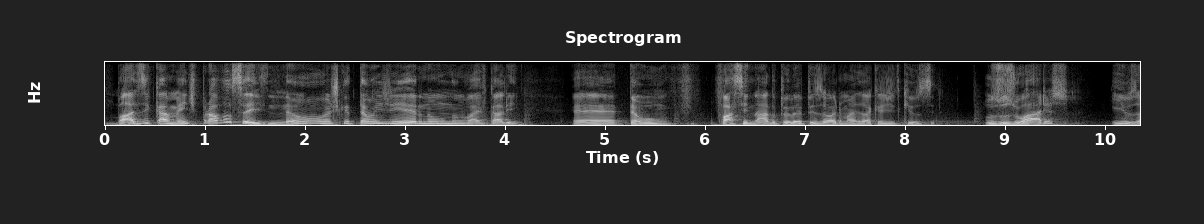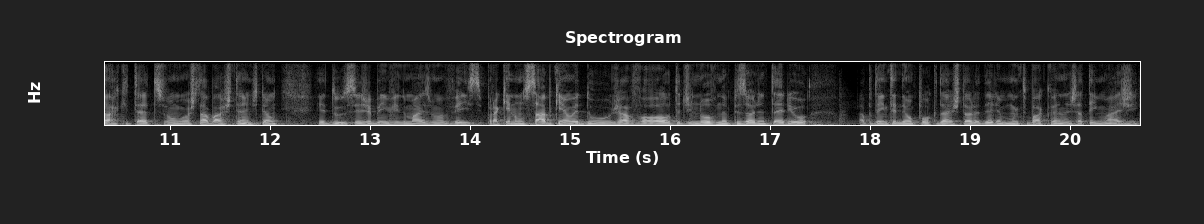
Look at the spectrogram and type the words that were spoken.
basicamente para vocês. Não, acho que até um engenheiro não, não vai ficar ali é, tão fascinado pelo episódio, mas acredito que os, os usuários e os arquitetos vão gostar bastante. Então, Edu, seja bem-vindo mais uma vez. Para quem não sabe quem é o Edu, já volta de novo no episódio anterior para poder entender um pouco da história dele. É muito bacana, já tem mais de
